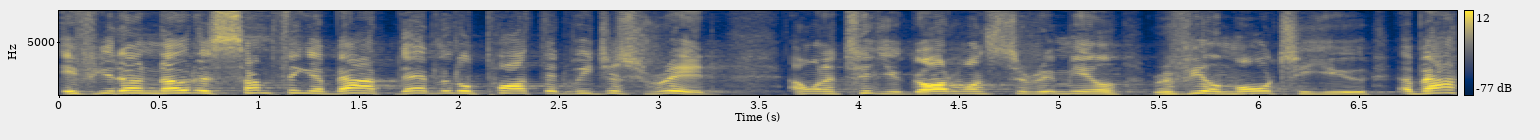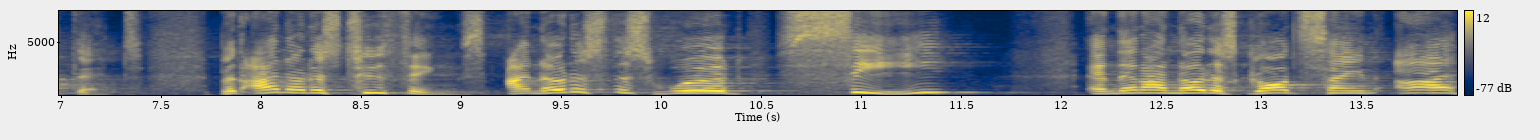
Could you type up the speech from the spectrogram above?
if you don't notice something about that little part that we just read, I want to tell you, God wants to reveal, reveal more to you about that. But I noticed two things. I noticed this word see, And then I notice God saying, I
